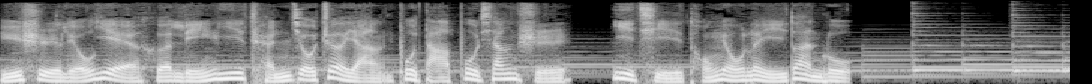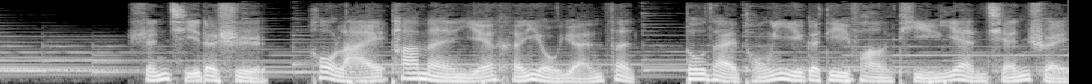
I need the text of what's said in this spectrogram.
于是刘烨和林依晨就这样不打不相识，一起同游了一段路。神奇的是，后来他们也很有缘分，都在同一个地方体验潜水。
